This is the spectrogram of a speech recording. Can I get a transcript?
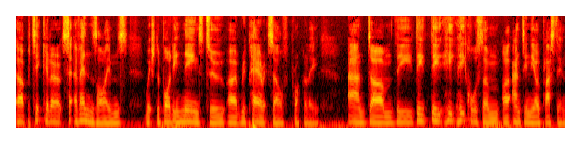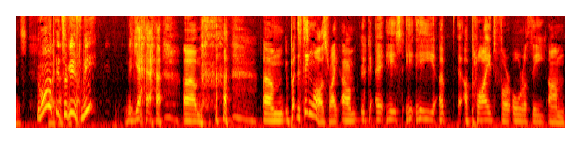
uh, particular set of enzymes which the body needs to uh, repair itself properly. And um, the, the, the he, he calls them uh, anti-neoplastins. What? Right, it's against me? yeah. Um, um, but the thing was, right? Um, he's he, he uh, applied for all of the um,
